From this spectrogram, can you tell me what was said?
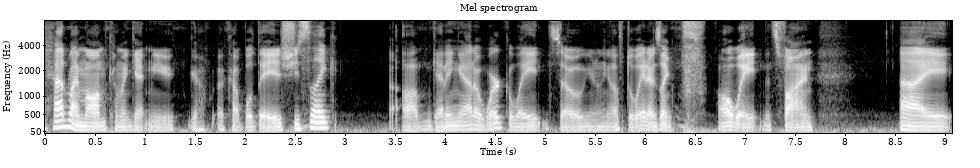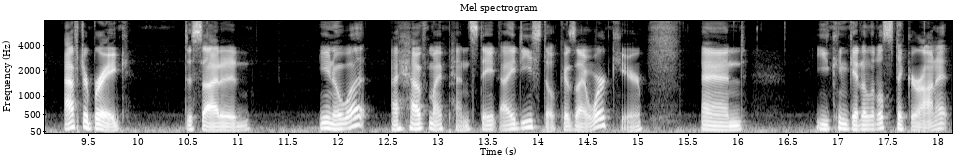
had my mom come and get me a couple days. She's like, I'm getting out of work late, so you know you'll have to wait. I was like, I'll wait. That's fine. I after break decided, you know what? I have my Penn State ID still because I work here, and you can get a little sticker on it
